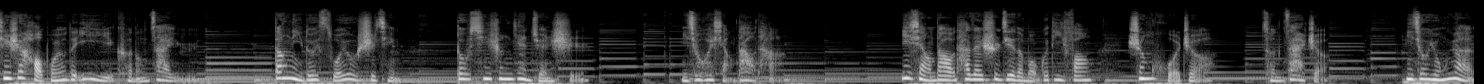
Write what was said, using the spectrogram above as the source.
其实，好朋友的意义可能在于，当你对所有事情都心生厌倦时，你就会想到他。一想到他在世界的某个地方生活着、存在着，你就永远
